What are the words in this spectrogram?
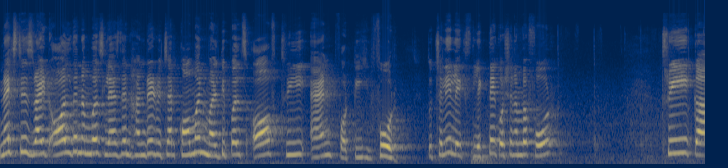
next is write all the numbers less than hundred which are common multiples of three and forty four तो चलिए लिखते हैं क्वेश्चन नंबर फोर थ्री का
